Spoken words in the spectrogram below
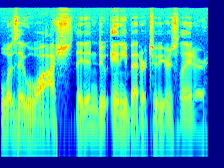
was a wash. They didn't do any better two years later.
